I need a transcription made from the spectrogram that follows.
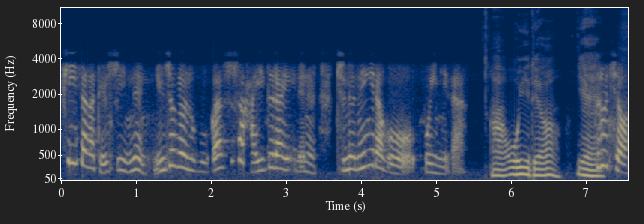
피의자가 될 수 있는 윤석열 후보가 수사 가이드라인을 주는 행위라고 보입니다. 아 오히려 예 그렇죠.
